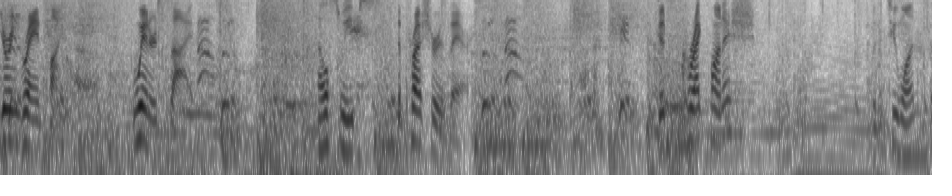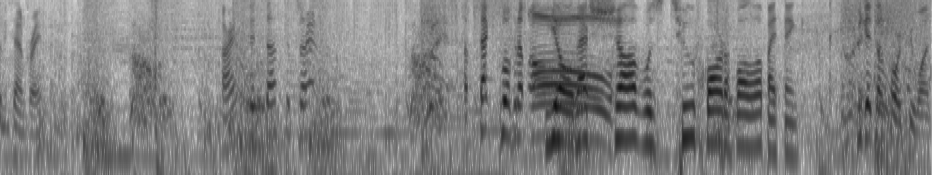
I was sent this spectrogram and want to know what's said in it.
you're in grand finals, winner's side. L sweeps. The pressure is there. Good, correct punish with a 2-1 for the 10 frame. All right, good stuff, good stuff. Affect smoking up. Oh, Yo, that shove was too far to follow up. I think. He gets on 4-2-1.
